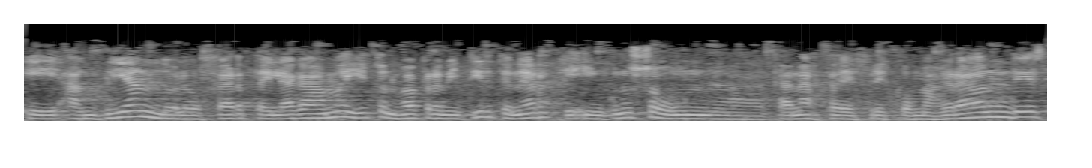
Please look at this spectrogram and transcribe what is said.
eh, ampliando la oferta y la gama y esto nos va a permitir tener eh, incluso una canasta de frescos más grandes,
